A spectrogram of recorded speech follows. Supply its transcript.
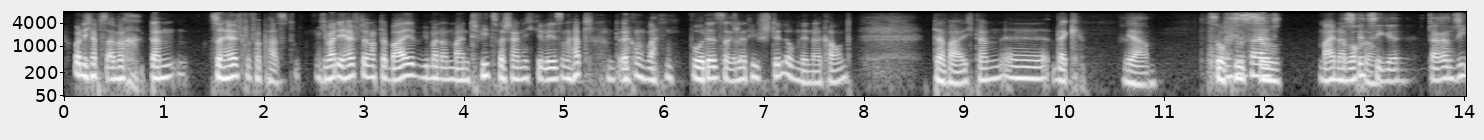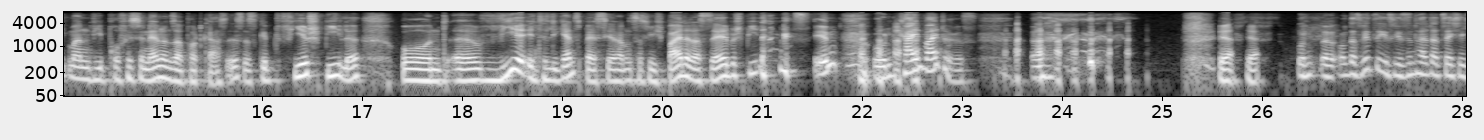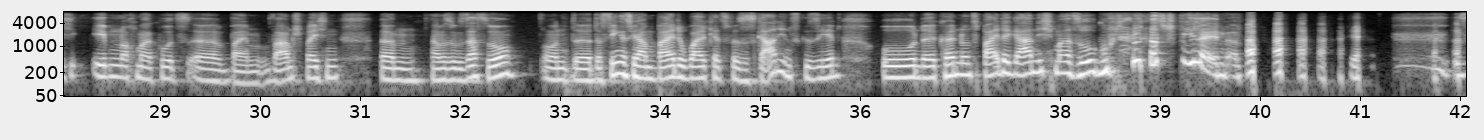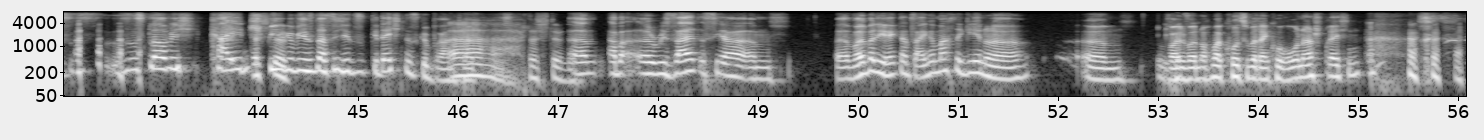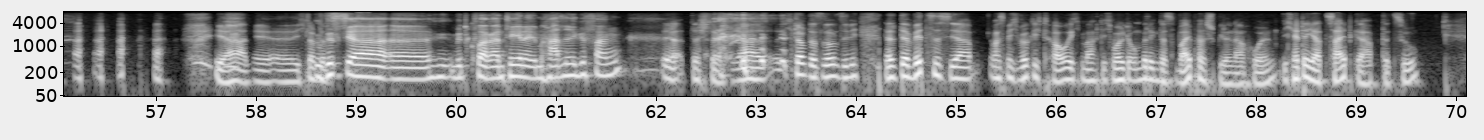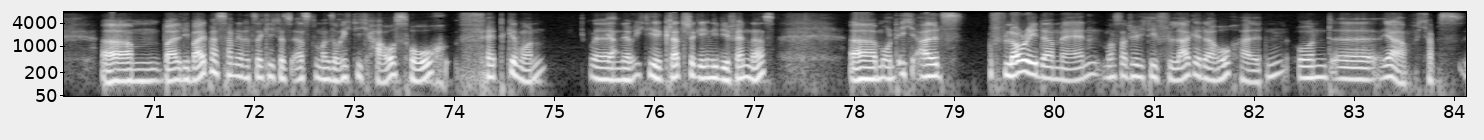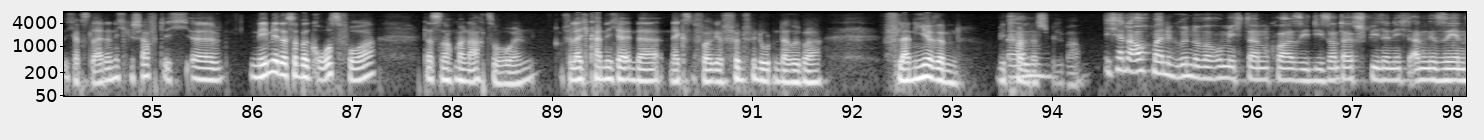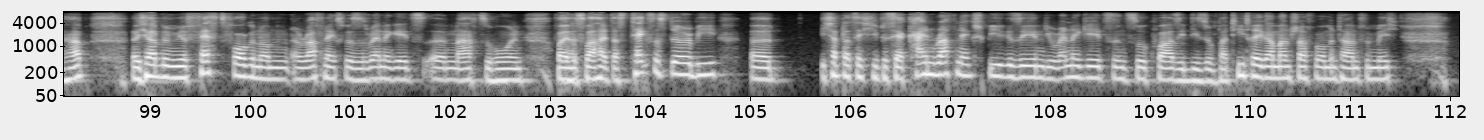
und ich habe es einfach dann zur Hälfte verpasst. Ich war die Hälfte noch dabei, wie man an meinen Tweets wahrscheinlich gelesen hat und irgendwann wurde es relativ still um den Account da war ich dann äh, weg. Ja, so viel zu halt meiner das Woche. Witzige. Daran sieht man, wie professionell unser Podcast ist. Es gibt vier Spiele und äh, wir Intelligenzbestien haben uns natürlich beide dasselbe Spiel angesehen und kein weiteres. ja, ja. Und, äh, und das Witzige ist, wir sind halt tatsächlich eben noch mal kurz äh, beim Warmsprechen, ähm, haben wir so gesagt, so, und äh, das Ding ist, wir haben beide Wildcats vs. Guardians gesehen und äh, können uns beide gar nicht mal so gut an das Spiel erinnern. ja. Das ist, ist glaube ich, kein das Spiel stimmt. gewesen, das sich ins Gedächtnis gebrannt ah, hat. Das stimmt. Ähm, aber äh, Result ist ja, ähm, äh, wollen wir direkt ans Eingemachte gehen oder ähm, wollen wir noch mal kurz über dein Corona sprechen? ja, nee, äh, ich glaube. Du bist ja äh, mit Quarantäne im Huddle gefangen. Ja, das stimmt. Ja, ich glaube, das lohnt sich nicht. Der, der, Witz ist ja, was mich wirklich traurig macht, ich wollte unbedingt das Vipers-Spiel nachholen. Ich hätte ja Zeit gehabt dazu. Ähm, weil die Vipers haben ja tatsächlich das erste Mal so richtig haushoch fett gewonnen. Äh, ja. Eine richtige Klatsche gegen die Defenders. Ähm, und ich als Florida Man muss natürlich die Flagge da hochhalten. Und äh, ja, ich habe es ich hab's leider nicht geschafft. Ich äh, nehme mir das aber groß vor, das nochmal nachzuholen. Vielleicht kann ich ja in der nächsten Folge fünf Minuten darüber flanieren, wie toll ähm, das Spiel war. Ich hatte auch meine Gründe, warum ich dann quasi die Sonntagsspiele nicht angesehen habe. Ich habe mir fest vorgenommen, Roughnecks vs. Renegades äh, nachzuholen, weil ja. es war halt das Texas Derby. Äh, ich habe tatsächlich bisher kein Roughnecks-Spiel gesehen. Die Renegades sind so quasi die Sympathieträgermannschaft momentan für mich.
